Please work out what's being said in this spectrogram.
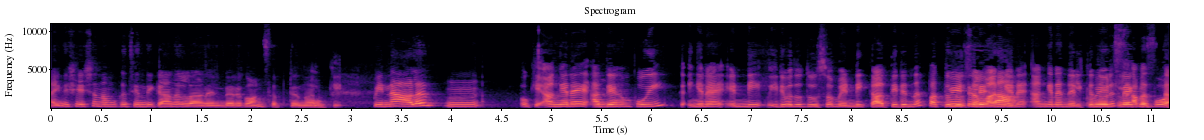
അതിനുശേഷം നമുക്ക് ചിന്തിക്കാന്നുള്ളതാണ് എന്റെ ഒരു കോൺസെപ്റ്റ് എന്ന് ഓക്കെ പിന്നെ ആൾ ഓക്കെ അങ്ങനെ അദ്ദേഹം പോയി ഇങ്ങനെ എണ്ണി ഇരുപത് ദിവസം എണ്ണി കാത്തിരുന്ന് പത്ത് ദിവസം അങ്ങനെ അങ്ങനെ നിൽക്കുന്ന ഒരു അവസ്ഥ.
